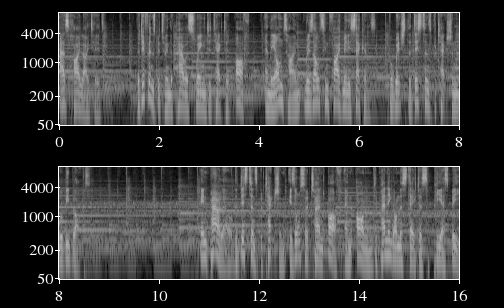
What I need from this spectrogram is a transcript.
as highlighted. The difference between the power swing detected off and the on time results in 5 milliseconds, for which the distance protection will be blocked. In parallel, the distance protection is also turned off and on depending on the status of PSB.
